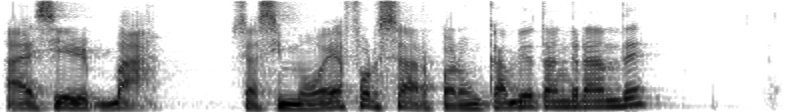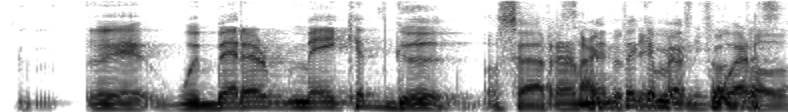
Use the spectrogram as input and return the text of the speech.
a decir, va, o sea, si me voy a forzar para un cambio tan grande, eh, we better make it good. O sea, realmente que me esfuerce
